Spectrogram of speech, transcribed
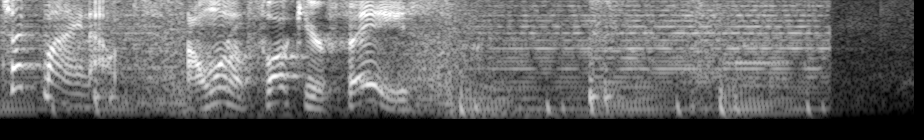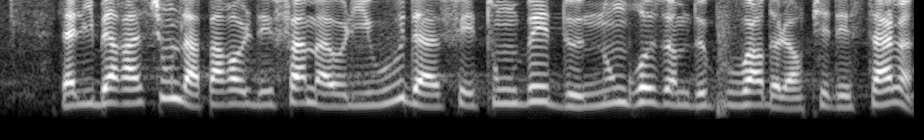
Check mine out. I wanna fuck your face. La libération de la parole des femmes à Hollywood a fait tomber de nombreux hommes de pouvoir de leur piédestal.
